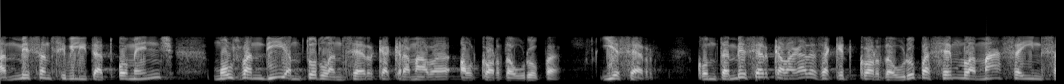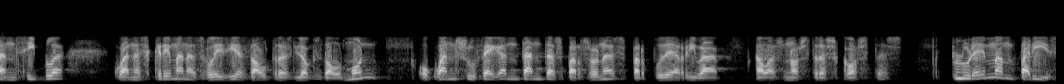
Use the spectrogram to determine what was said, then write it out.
amb més sensibilitat o menys, molts van dir amb tot l'encert que cremava el cor d'Europa. I és cert, com també és cert que a vegades aquest cor d'Europa sembla massa insensible quan es cremen esglésies d'altres llocs del món o quan s'ofeguen tantes persones per poder arribar a les nostres costes. Plorem en París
